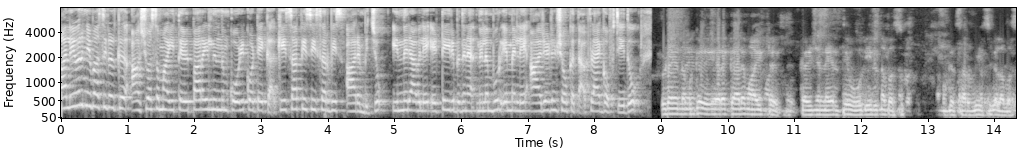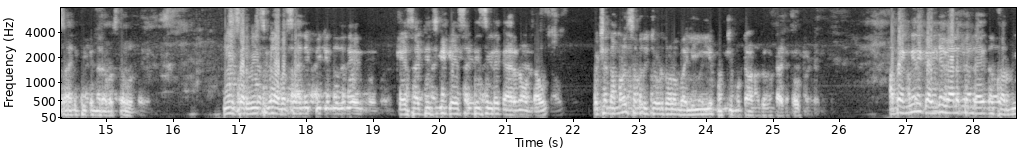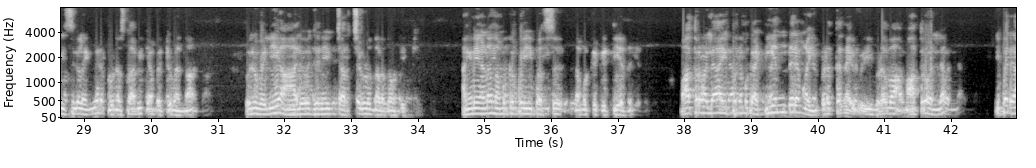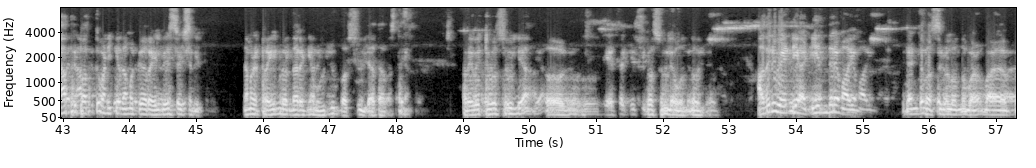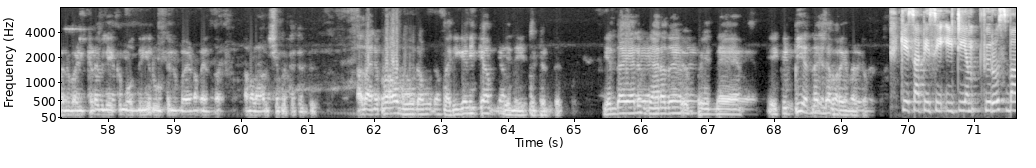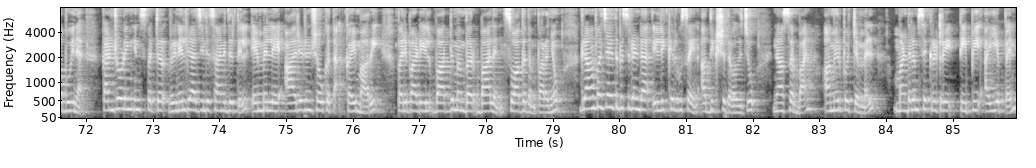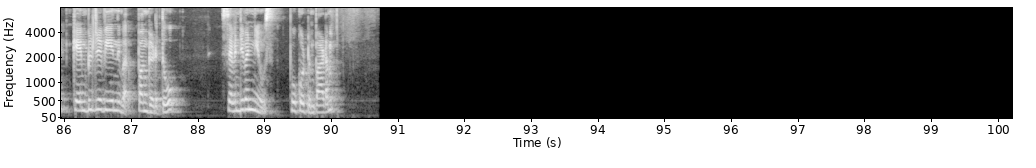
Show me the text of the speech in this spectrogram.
മലയോര നിവാസികൾക്ക് ആശ്വാസമായി തേൾപ്പാറയിൽ നിന്നും കോഴിക്കോട്ടേക്ക് K S R T C service ആരംഭിച്ചു. ഇന്ന് രാവിലെ എട്ട് ഇരുപതിന് Nilambur M L A Aryadan Shoukath flag off ചെയ്തു. ഇവിടെ നമുക്ക് ഏറെക്കാലമായിട്ട് കഴിഞ്ഞ നേരത്തെ ഓടിയിരുന്ന ബസ് നമുക്ക് സർവീസുകൾ അവസാനിപ്പിക്കുന്ന ഒരവസ്ഥ വന്നു. ഈ സർവീസുകൾ അവസാനിപ്പിക്കുന്നതിന് കെ എസ് ആർ ടി സിക്ക് കെ എസ് ആർ ടി സിയുടെ കാരണം ഉണ്ടാവും. പക്ഷെ നമ്മളെ സംബന്ധിച്ചിടത്തോളം വലിയ ബുദ്ധിമുട്ടാണ് അതുകൊണ്ട് അനുഭവപ്പെട്ടത്. അപ്പൊ എങ്ങനെ കഴിഞ്ഞ കാലത്ത് ഉണ്ടായിരുന്ന സർവീസുകൾ എങ്ങനെ പുനഃസ്ഥാപിക്കാൻ പറ്റുമെന്ന ഒരു വലിയ ആലോചനയും ചർച്ചകളും നടന്നുകൊണ്ടിരിക്കും. അങ്ങനെയാണ് നമുക്കിപ്പോ ഈ ബസ് നമുക്ക് കിട്ടിയത്. മാത്രമല്ല ഇപ്പൊ നമുക്ക് അടിയന്തരമായി ഇവിടെ തന്നെ ഇവിടെ മാത്രമല്ല ഇപ്പൊ രാത്രി പത്ത് മണിക്ക് നമുക്ക് റെയിൽവേ സ്റ്റേഷനിൽ നമ്മൾ ട്രെയിൻ വന്നിറങ്ങിയാൽ ഒരു ബസ്സും ഇല്ലാത്ത അവസ്ഥയാണ്. പ്രൈവറ്റ് ബസ്സും ഇല്ല K S R T C ബസ്സും ഇല്ല ഒന്നുമില്ല. അതിനുവേണ്ടി അടിയന്തരമായി രണ്ട് ബസ്സുകൾ ഒന്ന് പിന്നെ വഴിക്കടവിലേക്കും ഒന്ന് ഈ റൂട്ടിലും വേണമെന്ന് നമ്മൾ ആവശ്യപ്പെട്ടിട്ടുണ്ട് അത് അനുഭാവപൂർവം പരിഗണിക്കാം എന്ന് ഏറ്റിട്ടുണ്ട് എന്തായാലും ഞാനത് പിന്നെ കിട്ടി എന്നല്ല പറയുന്നത്. K S R T C E T M Firoz ബാബുവിന് കൺട്രോളിംഗ് ഇൻസ്പെക്ടർ റിനിൽ രാജിന്റെ സാന്നിധ്യത്തിൽ M L A Aryadan Shoukath കൈമാറി. പരിപാടിയിൽ വാർഡ് മെമ്പർ ബാലൻ സ്വാഗതം പറഞ്ഞു. ഗ്രാമപഞ്ചായത്ത് പ്രസിഡന്റ് ഇല്ലിക്കൽ ഹുസൈൻ അധ്യക്ഷത വഹിച്ചു. നാസർ ബാൻ അമീർ പുറ്റമ്മൽ മണ്ഡലം സെക്രട്ടറി ടി പി അയ്യപ്പൻ കേമ്പിൾ രവി എന്നിവർ പങ്കെടുത്തു. Seventy one news Pookkottumpadam.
